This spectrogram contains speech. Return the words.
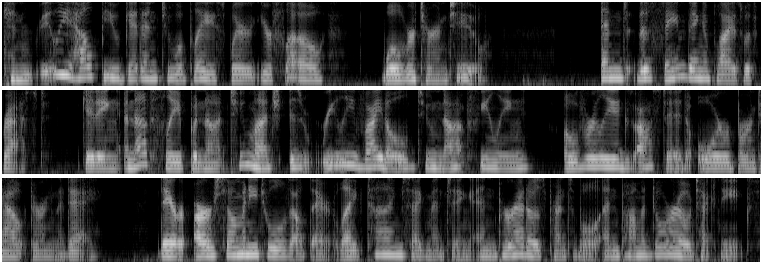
can really help you get into a place where your flow will return to. And the same thing applies with rest. Getting enough sleep, but not too much, is really vital to not feeling overly exhausted or burnt out during the day. There are so many tools out there like time segmenting and Pareto's principle and Pomodoro techniques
